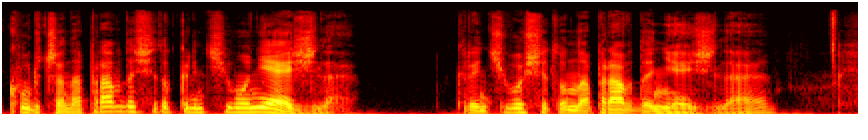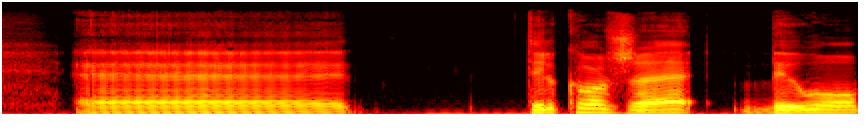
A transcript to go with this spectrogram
kurczę, naprawdę się to kręciło nieźle. Kręciło się to naprawdę nieźle. E, tylko, że było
